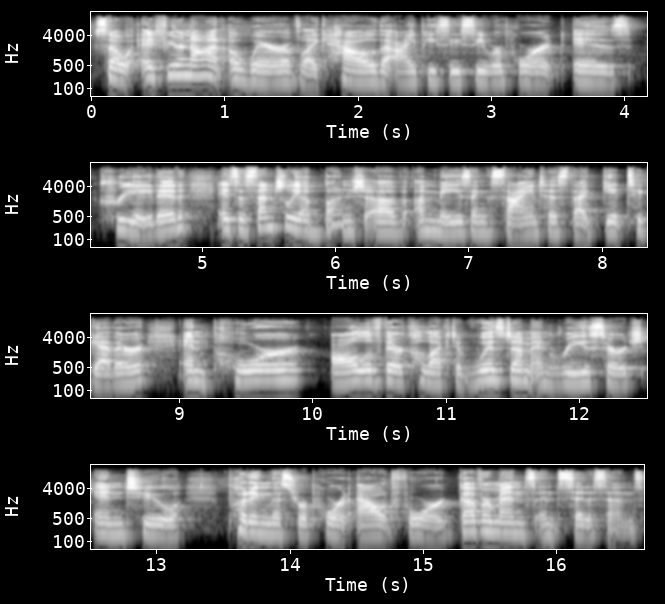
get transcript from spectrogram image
So, if you're not aware of like how the IPCC report is created, it's essentially a bunch of amazing scientists that get together and pour all of their collective wisdom and research into putting this report out for governments and citizens.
